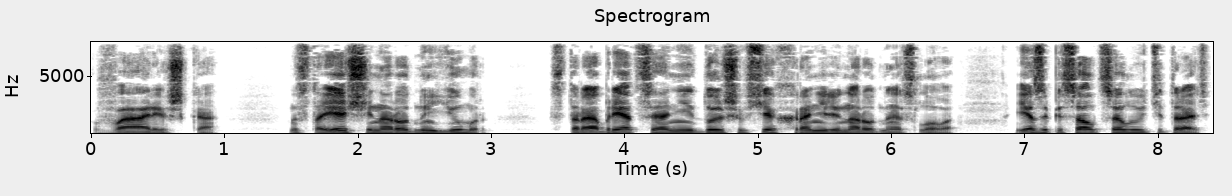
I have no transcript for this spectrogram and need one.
Варежка. Настоящий народный юмор. Старообрядцы, они дольше всех хранили народное слово. Я записал целую тетрадь.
